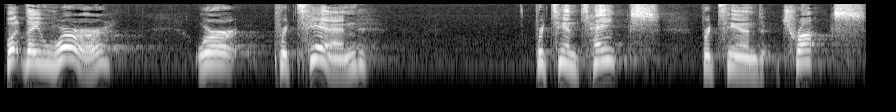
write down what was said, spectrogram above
What they were were pretend, pretend tanks, pretend trucks,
